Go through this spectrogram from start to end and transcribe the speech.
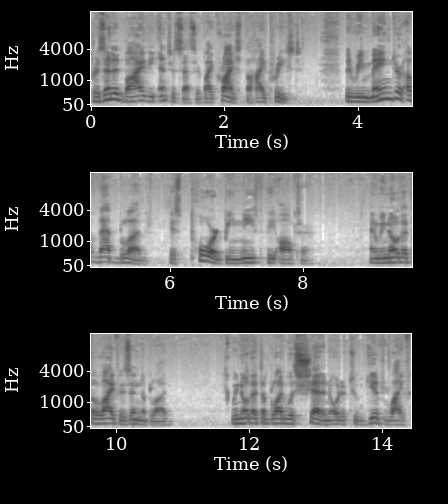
presented by the intercessor, by Christ, the high priest. The remainder of that blood is poured beneath the altar. And we know that the life is in the blood. We know that the blood was shed in order to give life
